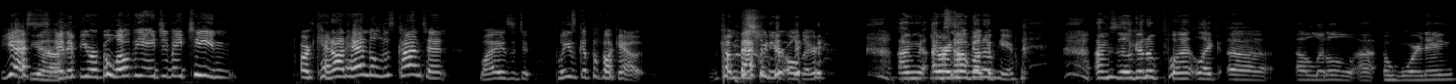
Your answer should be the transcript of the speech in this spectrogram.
Yes, Yeah. and if you are below the age of 18 or cannot handle this content, why is it? Do- Please get the fuck out. Come back when you're older. I'm. You I'm are still not gonna. welcome here. I'm still gonna put like a a little uh, a warning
